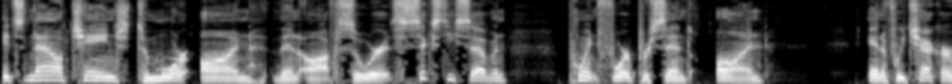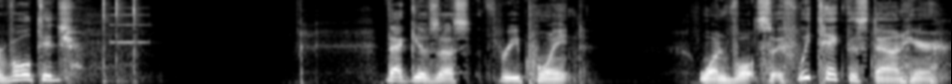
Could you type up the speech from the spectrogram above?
it's now changed to more on than off. So we're at 67.4% on. And if we check our voltage, that gives us 3.1 volts. So if we take this down here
